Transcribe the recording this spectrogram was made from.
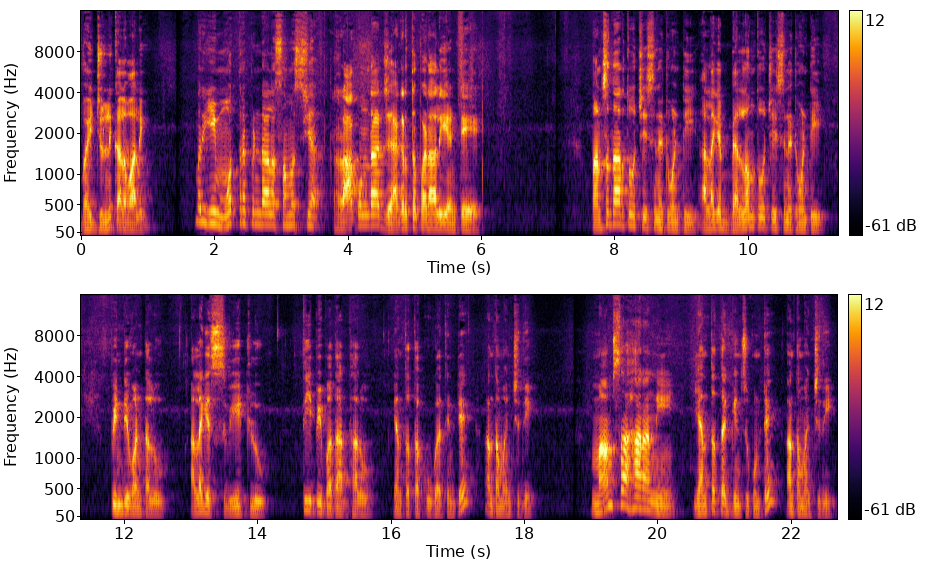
వైద్యుల్ని కలవాలి. మరి ఈ మూత్రపిండాల సమస్య రాకుండా జాగ్రత్త పడాలి అంటే పంచదారతో చేసినటువంటి అలాగే బెల్లంతో చేసినటువంటి పిండి వంటలు అలాగే స్వీట్లు తీపి పదార్థాలు ఎంత తక్కువగా తింటే అంత మంచిది. మాంసాహారాన్ని ఎంత తగ్గించుకుంటే అంత మంచిది.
